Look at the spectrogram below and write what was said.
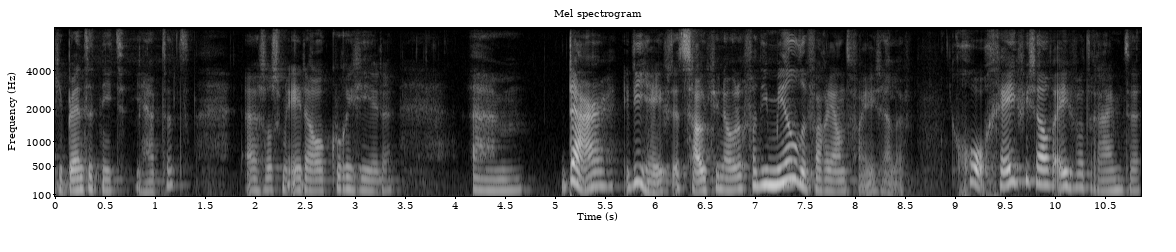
je bent het niet, je hebt het, uh, zoals ik me eerder al corrigeerde, um, daar, die heeft het zoutje nodig van die milde variant van jezelf. Goh, geef jezelf even wat ruimte.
